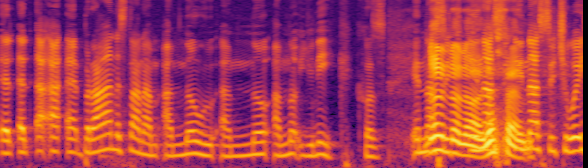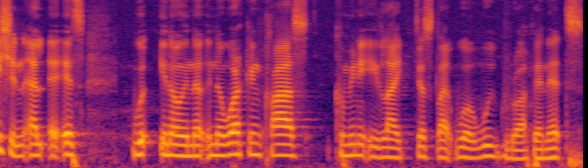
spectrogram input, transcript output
It, I, I, but I understand. I'm, I'm no, I'm no, I'm not unique because in that, No, no, si- no, no, in, that's that, fair. in that situation, eh, eh, it's you know, in a, in a working class community like just like well we grew up in, it's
